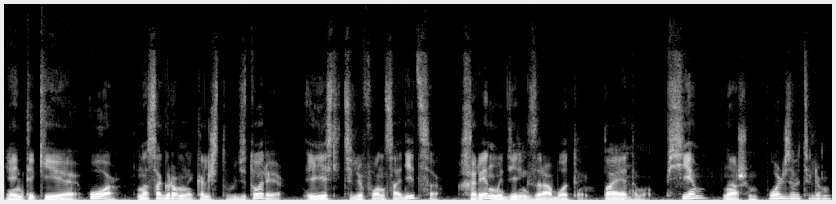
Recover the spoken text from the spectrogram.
И они такие, о, у нас огромное количество аудитории, и если телефон садится, хрен мы денег заработаем. Поэтому всем нашим пользователям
